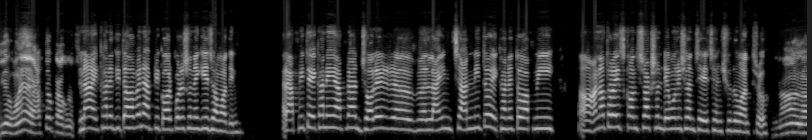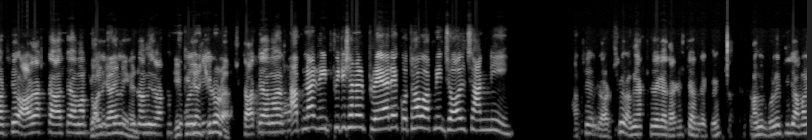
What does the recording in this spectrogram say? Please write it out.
দিয়ে অনেক এত কাগজ। না এখানে দিতে হবে না আপনি কর্পোরেশনে গিয়ে জমা দিন। আর আপনি তো এখানে আপনার জলের লাইন চাননি তো এখানে তো আপনি আনঅথরাইজ কনস্ট্রাকশন ডেমোলিশন চেয়েছেন শুধুমাত্র। না লর্ডশিপ আরও একটা আছে আমার জল যায়নি। আমি দরখাস্ত Diffusion করেছি। ছিল না। তাতে আমার আপনার রিট পিটিশনের প্রেয়ারে কোথাও আপনি জল চাননি? আছে লর্ডশিপ আমি একটা জায়গায় দেখাচ্ছি আপনাকে। আমি বলেছি যে আমার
